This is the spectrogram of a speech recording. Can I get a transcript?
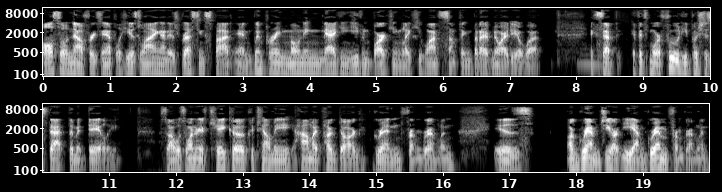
Also now, for example, he is lying on his resting spot and whimpering, moaning, nagging, even barking like he wants something, but I have no idea what. Mm. Except if it's more food, he pushes that limit daily. So I was wondering if Keiko could tell me how my pug dog, Gren from Gremlin, is, or Grem, G-R-E-M, Grem from Gremlin,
